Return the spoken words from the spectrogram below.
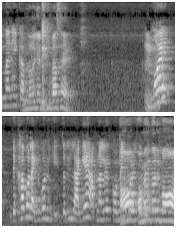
ইমানেই কাম আপোনালোকে দেখি পাইছে? মই দেখাব লাগিব নেকি? যদি লাগে আপোনালোকে কমেণ্ট কৰি কমেণ্ট ক'ব। কৰি দিব অ।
